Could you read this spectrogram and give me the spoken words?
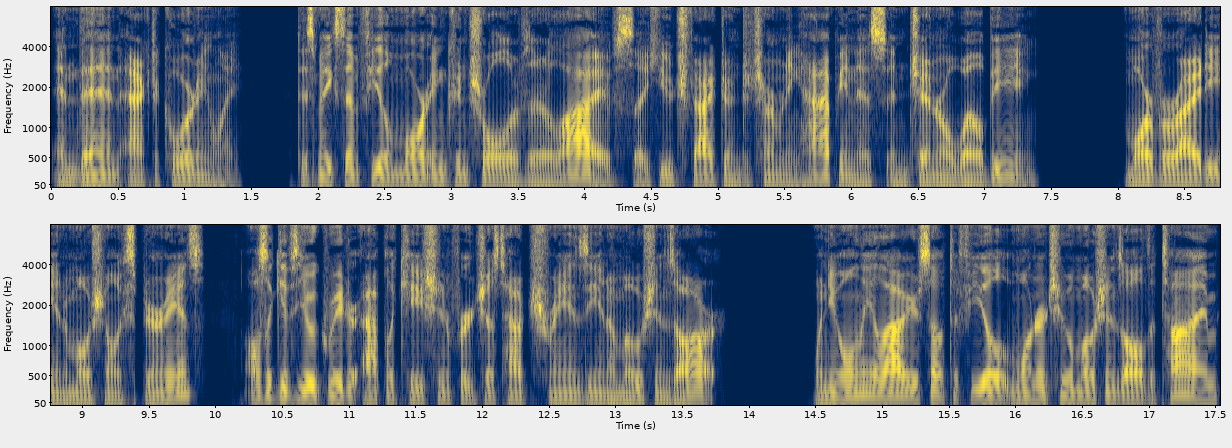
and then act accordingly. This makes them feel more in control of their lives, a huge factor in determining happiness and general well being. More variety in emotional experience also gives you a greater application for just how transient emotions are. When you only allow yourself to feel one or two emotions all the time,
